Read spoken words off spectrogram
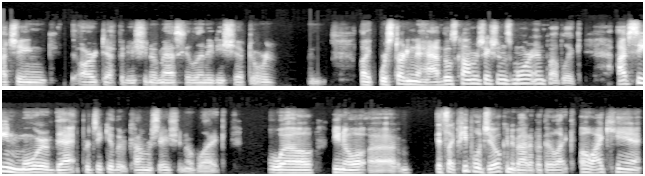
watching our definition of masculinity shift over. Like we're starting to have those conversations more in public. I've seen more of that particular conversation of like, well, you know, um, it's like people joking about it, but they're like, oh, I can't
